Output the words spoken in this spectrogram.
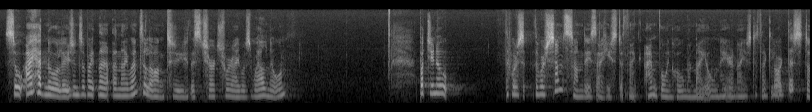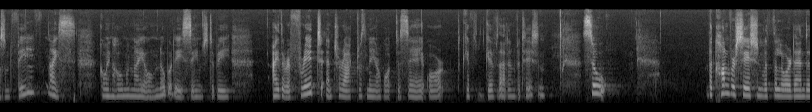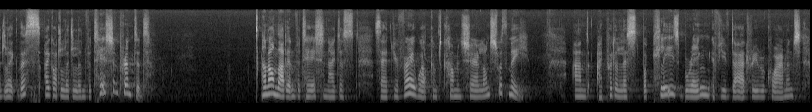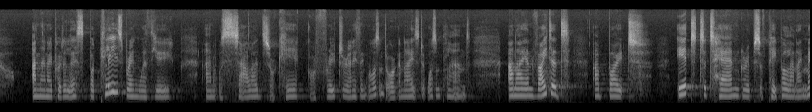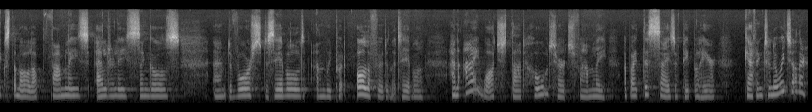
So I had no illusions about that, and I went along to this church where I was well known. But you know, there was there were some Sundays I used to think I'm going home on my own here, and I used to think, Lord, this doesn't feel nice, going home on my own. Nobody seems to be either afraid to interact with me or what to say or to give give that invitation. So the conversation with the Lord ended like this. I got a little invitation printed. And on that invitation, I just said, You're very welcome to come and share lunch with me. And I put a list, but please bring, if you've dietary requirements. And then I put a list, but please bring with you. And it was salads or cake or fruit or anything. It wasn't organized, it wasn't planned. And I invited about eight to ten groups of people, and I mixed them all up families, elderly, singles, um, divorced, disabled, and we put all the food on the table. And I watched that whole church family, about this size of people here, getting to know each other.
